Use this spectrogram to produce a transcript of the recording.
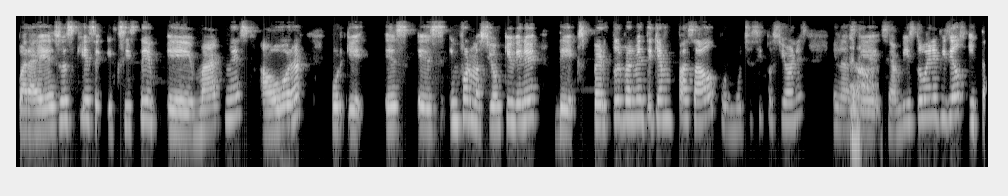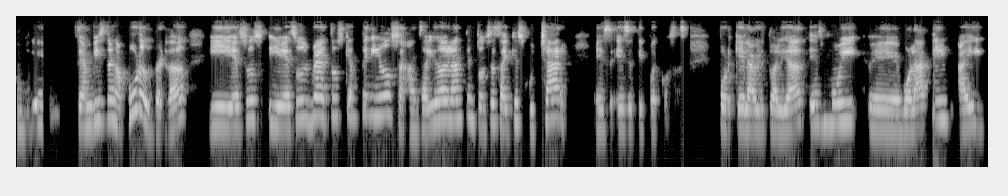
para eso es que existe eh, Magnes ahora, porque es, es información que viene de expertos realmente que han pasado por muchas situaciones en las que se han visto beneficiados y también se han visto en apuros, ¿verdad? Y esos, y esos retos que han tenido han salido adelante, entonces hay que escuchar ese tipo de cosas, porque la virtualidad es muy eh, volátil, hay,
